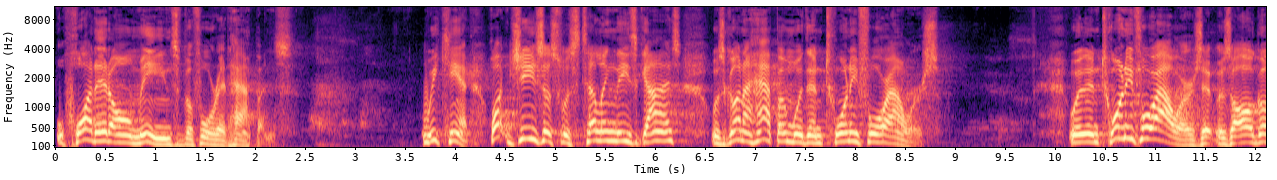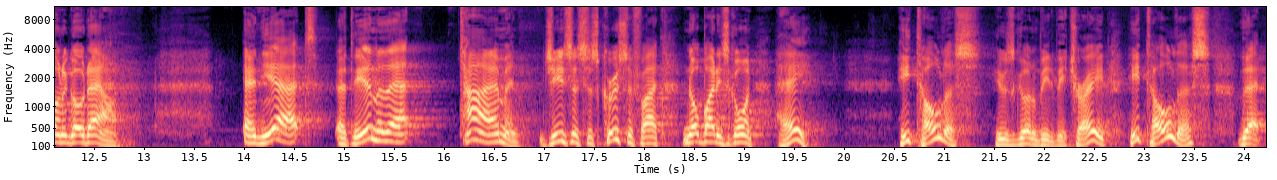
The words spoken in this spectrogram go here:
what it all means before it happens. We can't. What Jesus was telling these guys was going to happen within 24 hours. Within 24 hours, it was all going to go down. And yet, at the end of that time and Jesus is crucified, nobody's going, hey, he told us he was going to be betrayed. He told us that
